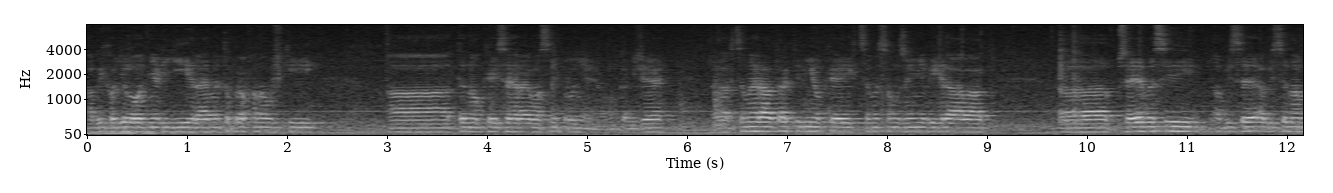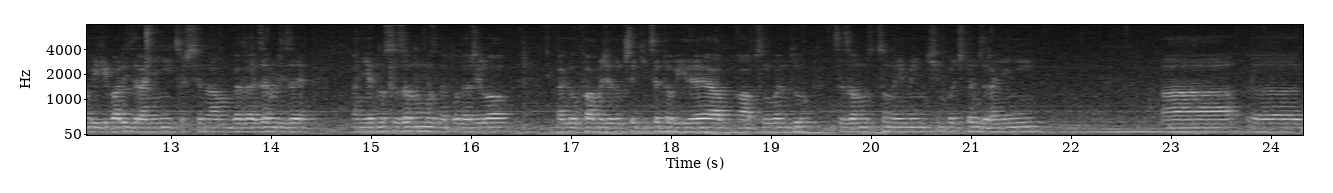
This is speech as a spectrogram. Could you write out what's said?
aby chodilo hodně lidí, hrajeme to pro fanoušky a ten hokej se hraje vlastně pro ně. Jo. Takže chceme hrát atraktivní hokej, chceme samozřejmě vyhrávat, přejeme si, aby se, aby se nám vyhýbali zranění, což se nám ve VZM lize ani jednu sezónu moc nepodařilo tak doufáme, že do třetice to vyjde a, a absolventu sezónu s co nejmenším počtem zranění. A e,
